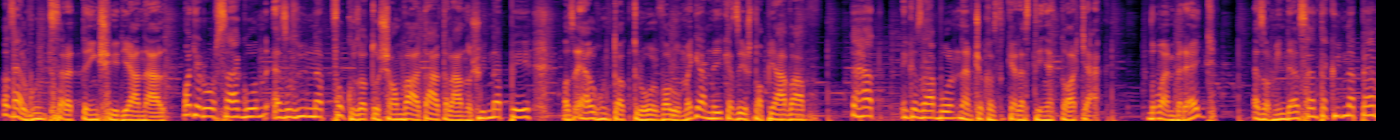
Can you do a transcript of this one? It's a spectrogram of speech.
az elhunyt szeretteink sírjánál. Magyarországon ez az ünnep fokozatosan vált általános ünnepé, az elhunytaktól való megemlékezés napjává, tehát igazából nem csak az keresztények tartják. November 1, ez a minden szentek ünnepe,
